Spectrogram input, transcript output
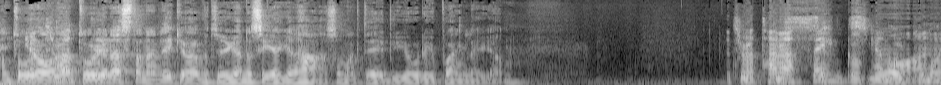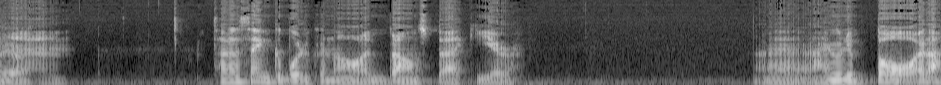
Han tog, ju, han tog ju nästan en lika övertygande seger här som McDavid gjorde i poängligan. Jag tror att Tarasenko kan ha en... Äh, Tarasenko borde kunna ha en bounce back year. Uh, han gjorde bara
